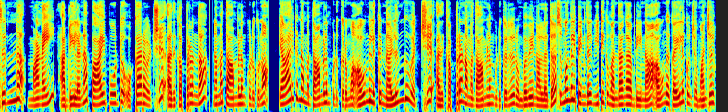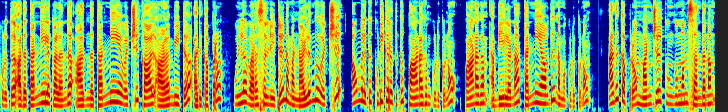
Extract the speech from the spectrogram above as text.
சின்ன மனை அப்படி இல்லைன்னா பாய் போட்டு உட்கார வச்சு அதுக்கப்புறம் தான் நம்ம தாம்பலம் கொடுக்கணும். யாருக்கு நம்ம தாம்பலம் கொடுக்குறோமோ அவங்களுக்கு நலுங்கு வச்சு அதுக்கப்புறம் நம்ம தாம்பலம் கொடுக்கறது ரொம்பவே நல்லது. சுமங்கலி பெண்கள் வீட்டுக்கு வந்தாங்க அப்படின்னா அவங்க கையில் கொஞ்சம் மஞ்சள் கொடுத்து அதை தண்ணியில் கலந்து அந்த தண்ணியை வச்சு கால் அலம்பிட்டு அதுக்கப்புறம் உள்ள வர சொல்லிட்டு நம்ம நலுங்கு வச்சு அவங்களுக்கு குடிக்கிறதுக்கு பானகம் கொடுக்கணும். பானகம் அப்படி இல்லைன்னா தண்ணியாவது நம்ம கொடுக்கணும். அதுக்கப்புறம் மஞ்சள் குங்குமம் சந்தனம்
